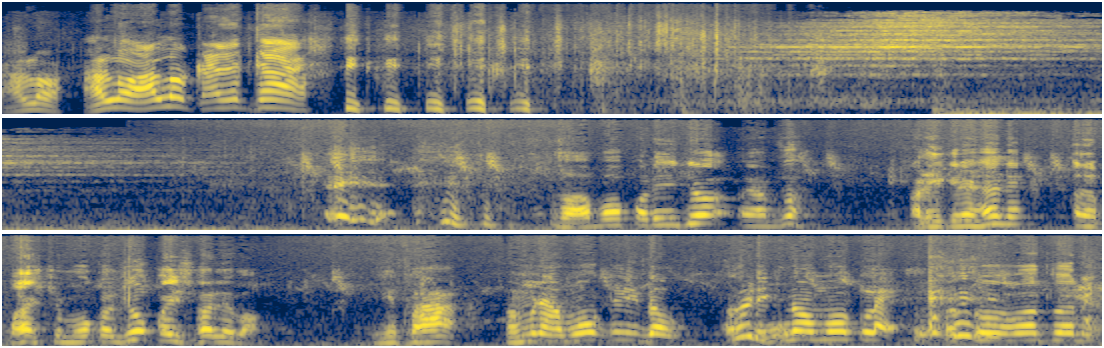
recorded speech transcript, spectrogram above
હાલો હાલો હાલો કાયકા. સામો પડી ગયો એમ જો. ઘડીક રહે ને અને પાછી મોકલજો પૈસા લેવા. એ ભા હમણાં મોકલી દઉં. ઘડીક ન મોકલાય. તો વાંધો નહીં.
